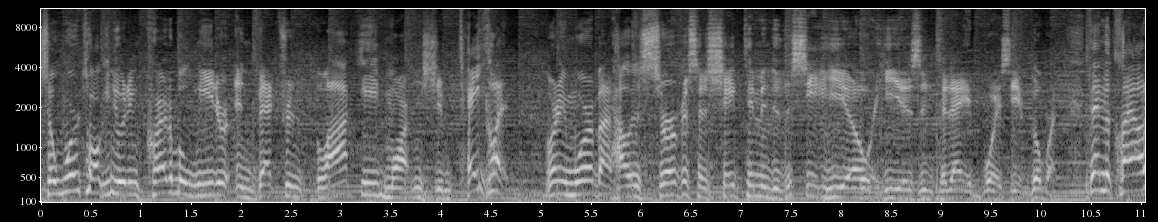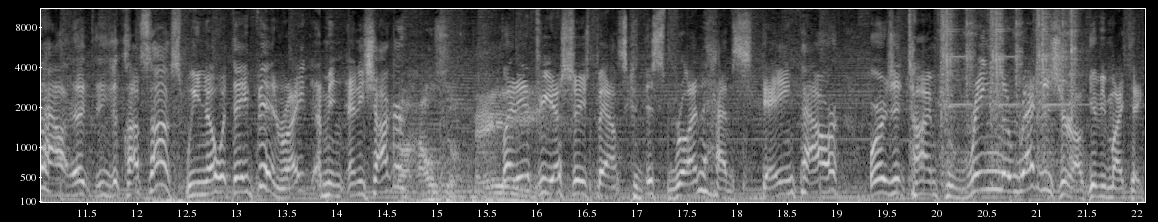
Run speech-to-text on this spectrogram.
so we're talking to an incredible leader and veteran, Lockheed Martin's Jim Taiclet. learning more about how his service has shaped him into the CEO he is in today. Boy, is he a good one. Then the cloud, how, uh, the cloud stocks. We know what they've been, right? I mean, any shocker? House of pain. But after yesterday's bounce, could this run have staying power? Or is it time to ring the register? I'll give you my take.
